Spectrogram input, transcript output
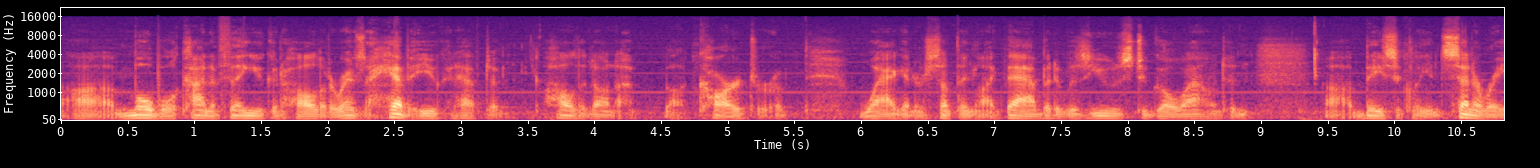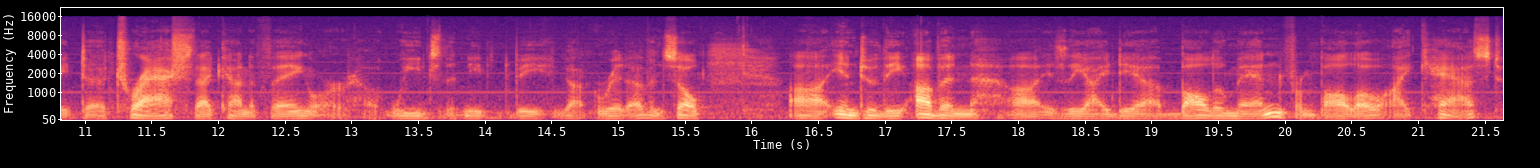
uh, mobile kind of thing. You could haul it around. It was heavy. You could have to haul it on a, a cart or a wagon or something like that. But it was used to go out and uh, basically incinerate uh, trash, that kind of thing, or uh, weeds that needed to be gotten rid of. And so uh, into the oven uh, is the idea Balu men from balo, I cast.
